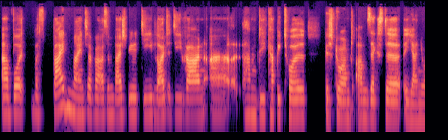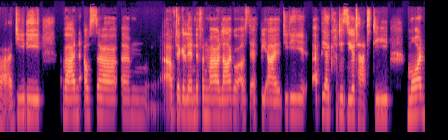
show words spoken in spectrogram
Aber was Biden meinte, war zum Beispiel die Leute, die waren, äh, haben die Kapitol gestormt am 6. Januar. Die, die waren außer, ähm, auf der Gelände von Mar-a-Lago aus der FBI, die die FBI kritisiert hat, die Mord,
